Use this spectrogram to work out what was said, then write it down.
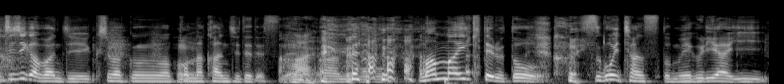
一時が万事串間くんはこんな感じでですね、はい。あのまんま生きてるとすごいチャンスと巡り合い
